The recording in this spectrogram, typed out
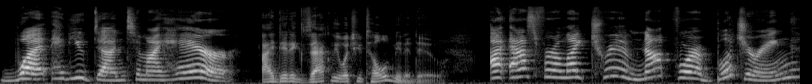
What have you done to my hair? I did exactly what you told me to do. I asked for a light trim, not for a butchering.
